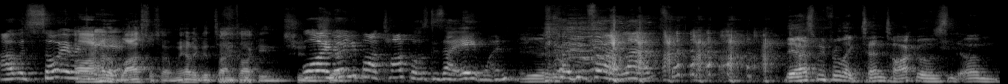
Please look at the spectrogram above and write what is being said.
I was so irritated. Oh, I had a blast with him. We had a good time talking. Well, I know you bought tacos because I ate one Yeah. right before I left. They asked me for like ten tacos. Um,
